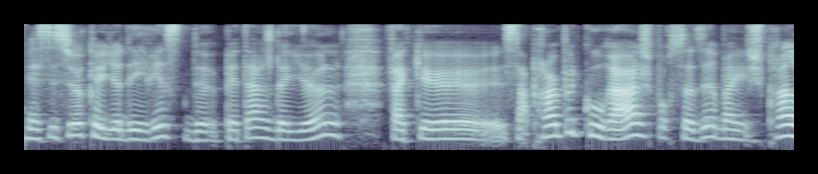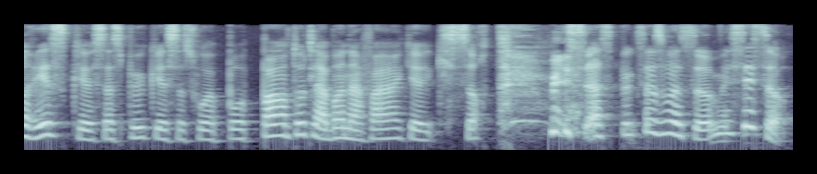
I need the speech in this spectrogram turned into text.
mais c'est sûr qu'il y a des risques de pétage de gueule. Fait que ça prend un peu de courage pour se dire, ben, je prends le risque que ça se peut que ce soit pas, pas en toute la bonne affaire qui sorte, mais ça se peut que ce soit ça, mais c'est ça.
